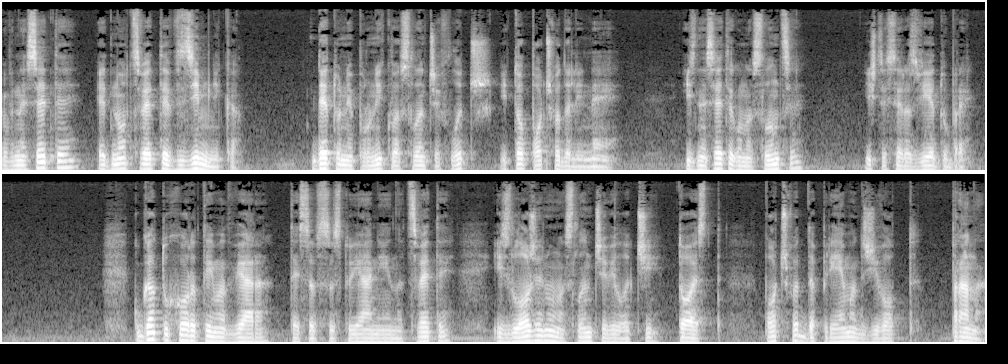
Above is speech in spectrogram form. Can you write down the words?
Внесете едно цвете в зимника, дето не прониква слънчев лъч и то почва да линее. Изнесете го на слънце и ще се развие добре. Когато хората имат вяра, те са в състояние на цвете, изложено на слънчеви лъчи, т.е. почват да приемат живот, прана.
